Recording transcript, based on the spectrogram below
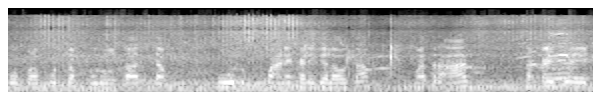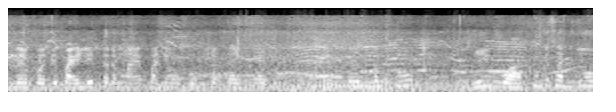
गोपाळपूरचा पूल होता त्या पूल पाण्याखाली गेला होता मात्र आज सकाळी जर एक ठिकाणी पाहिली तर माझ्या बघू शकता एक पण तो जी वाहतुकीसाठी जो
